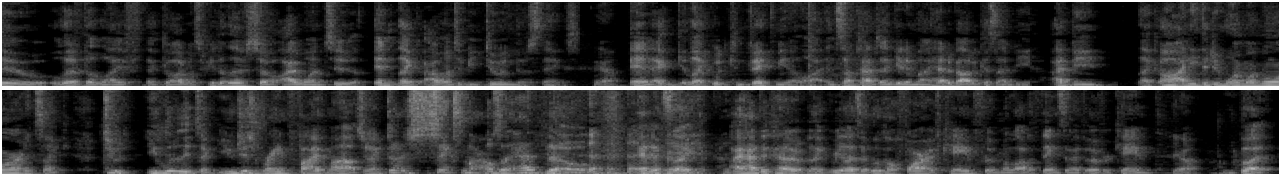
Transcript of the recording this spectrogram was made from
to live the life that God wants me to live. So I want to, and like, I want to be doing those things Yeah. and it like would convict me a lot. And sometimes I'd get in my head about it because I'd be, I'd be like, oh, I need to do more and more and more. And it's like, dude, you literally, it's like, you just ran five miles. You're like, there's six miles ahead though. and it's like, I had to kind of like realize like, look how far I've came from a lot of things that I've overcame. Yeah. But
